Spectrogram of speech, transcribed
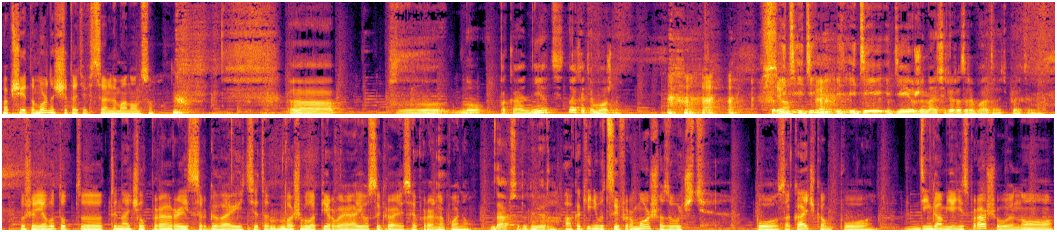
Вообще это можно считать официальным анонсом? Э, ну, пока нет. Ну, хотя можно. Все. идеи, идеи уже начали разрабатывать, поэтому. Слушай, я вот тут э, ты начал про рейсер говорить. Это угу. ваша была первая iOS игра, если я правильно понял. Да, абсолютно верно. А какие-нибудь цифры можешь озвучить по закачкам, по деньгам я не спрашиваю, но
